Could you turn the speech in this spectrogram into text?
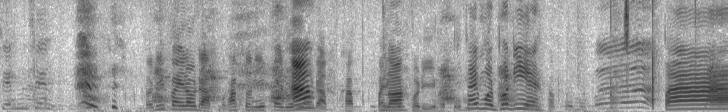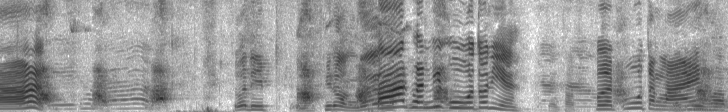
เส้นเส้นตอนนี้ไฟเราดับครับตอนนี้ไฟรถอ้าวเราดับครับไฟเหรรอถพอดีครับผมใช่หมดพอดีครับผมเบอร์ป้าดสวัสดีพี่น้องเด้อป้าดเพิ่นมีอูตัวเนี่ย ครับเปิดอู้ตั้งหลายครับ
